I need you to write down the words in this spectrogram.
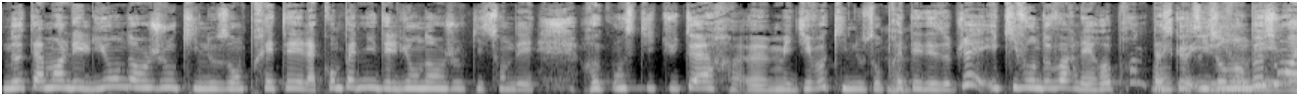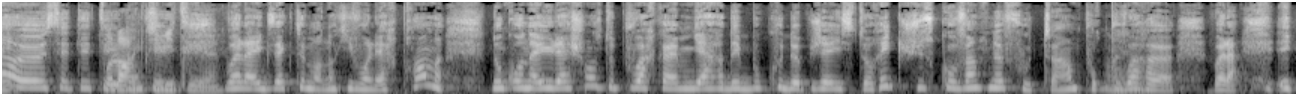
notamment les Lions d'Anjou qui nous ont prêté, la compagnie des Lions d'Anjou qui sont des reconstituteurs euh, médiévaux qui nous ont prêté des objets et qui vont devoir les reprendre parce qu'ils en ont besoin cet été. Pour leur activité. Voilà, exactement. Donc ils vont les reprendre. Donc on a eu la chance de pouvoir quand même garder beaucoup d'objets historiques jusqu'au 29 août hein, pour pouvoir voilà. Et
